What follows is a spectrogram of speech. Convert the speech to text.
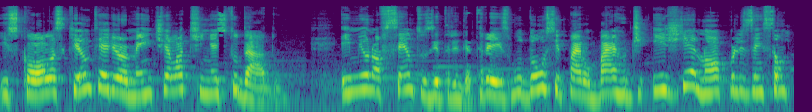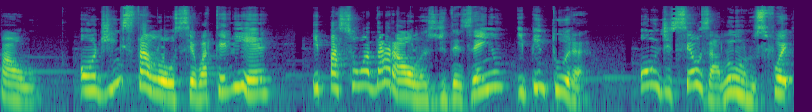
escolas que anteriormente ela tinha estudado. Em 1933, mudou-se para o bairro de Higienópolis, em São Paulo, onde instalou seu ateliê e passou a dar aulas de desenho e pintura. Um de seus alunos foi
